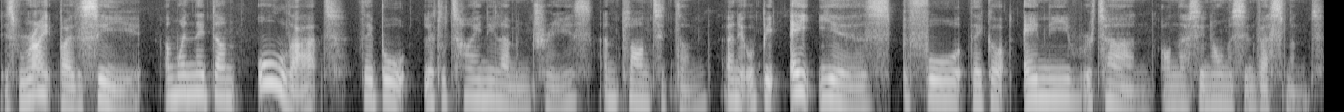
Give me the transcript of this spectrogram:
is right by the sea. And when they'd done all that, they bought little tiny lemon trees and planted them, and it would be eight years before they got any return on that enormous investment.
